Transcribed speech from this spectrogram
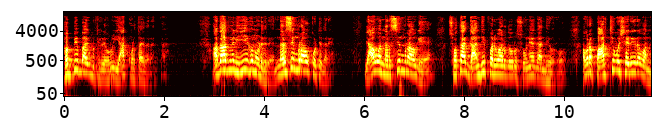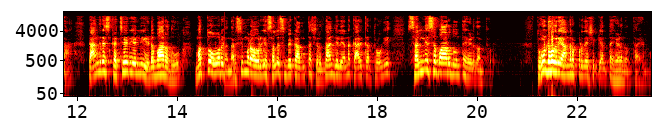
ತಬ್ಬಿಬ್ಬಾಗಿಬಿಟ್ರಿ ಅವರು, ಯಾಕೆ ಕೊಡ್ತಾ ಇದ್ದಾರೆ ಅಂತ. ಅದಾದಮೇಲೆ ಈಗ ನೋಡಿದರೆ ನರಸಿಂಹರಾವ್ ಕೊಟ್ಟಿದ್ದಾರೆ. ಯಾವ ನರಸಿಂಹರಾವ್ಗೆ ಸ್ವತಃ ಗಾಂಧಿ ಪರಿವಾರದವರು, ಸೋನಿಯಾ ಗಾಂಧಿಯವರು ಅವರ ಪಾರ್ಥಿವ ಶರೀರವನ್ನು ಕಾಂಗ್ರೆಸ್ ಕಚೇರಿಯಲ್ಲಿ ಇಡಬಾರದು ಮತ್ತು ಅವರು ನರಸಿಂಹರಾವ್ ಅವರಿಗೆ ಸಲ್ಲಿಸಬೇಕಾದಂಥ ಶ್ರದ್ಧಾಂಜಲಿಯನ್ನು ಕಾರ್ಯಕರ್ತರು ಹೋಗಿ ಸಲ್ಲಿಸಬಾರದು ಅಂತ ಹೇಳಿದಂಥವ್ರು. ತೊಗೊಂಡು ಹೋಗ್ರಿ ಆಂಧ್ರ ಪ್ರದೇಶಕ್ಕೆ ಅಂತ ಹೇಳಿದಂಥ ಹೆಣ್ಮಗಳು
